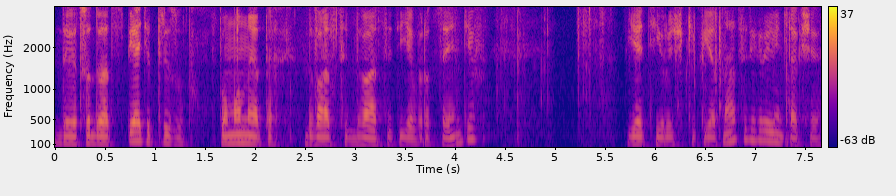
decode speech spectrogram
925 і тризуб. По монетах 20-20 євроцентів. П'ятірочки 15 гривень. Так, ще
